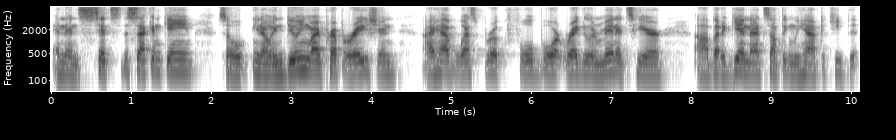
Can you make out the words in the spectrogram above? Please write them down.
and then sits the second game. So, you know, in doing my preparation, I have Westbrook full board regular minutes here uh, but again, that's something we have to keep the,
